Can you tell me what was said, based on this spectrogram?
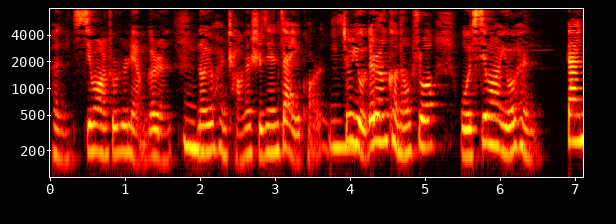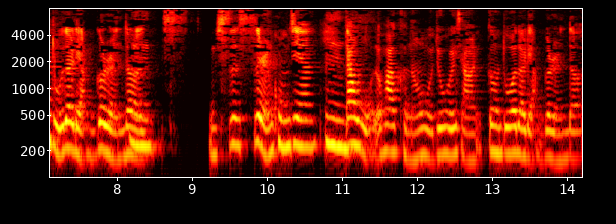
很希望说是两个人嗯能有很长的时间在一块儿的。就有的人可能说，我希望有很单独的两个人的嗯私、私私人空间。嗯但我的话，可能我就会想更多的两个人的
